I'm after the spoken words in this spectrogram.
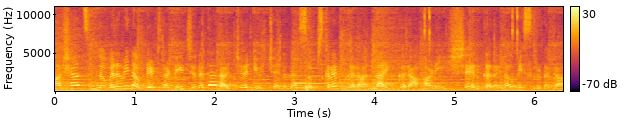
अशाच नवनवीन अपडेटसाठी जनता राज्य न्यूज चॅनलला सबस्क्राईब करा लाईक करा आणि शेअर करायला विसरू नका.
